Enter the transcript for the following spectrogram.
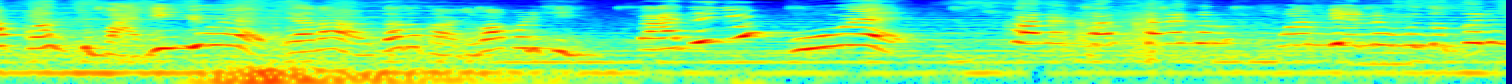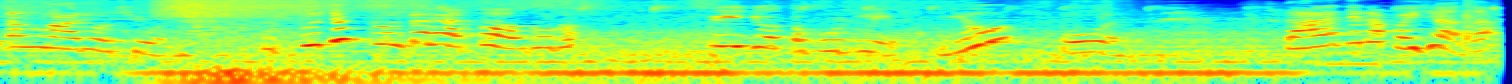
આ પગ ભાજી ગયો હે. એના અડધા તો કાઢવા પડશે. ભાજી ગયો? હુવે ખરેખર ખરેખર કોઈ બેને હું તો તને ડંગ માર્યો છે તો તું જે ચૂંટા હેઠો આવતો તો પીજો તો પોટલી. એવું? તો તારા કેટલા પૈસા હતા?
